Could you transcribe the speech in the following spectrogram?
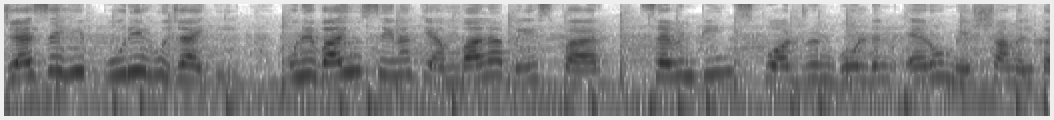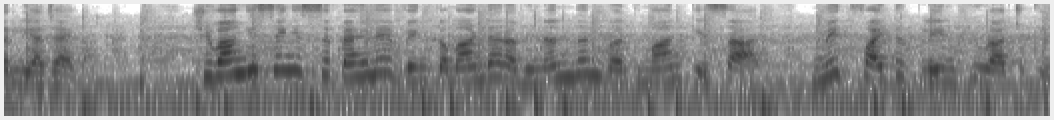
जैसे ही पूरी हो जाएगी, उन्हें वायुसेना के अंबाला बेस पर 17 स्क्वाड्रन गोल्डन एरो में शामिल कर लिया जाएगा। शिवांगी सिंह इससे पहले विंग कमांडर अभिनंदन वर्धमान के साथ मिग फाइटर प्लेन भी उड़ा चुकी।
